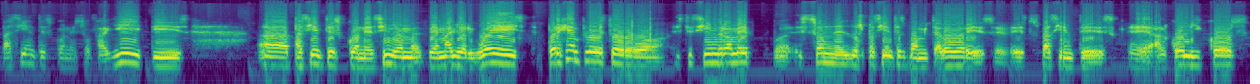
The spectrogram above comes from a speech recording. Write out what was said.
pacientes con esofagitis, ah, pacientes con el síndrome de Mallory-Weiss. Por ejemplo, esto, este síndrome pues, son los pacientes vomitadores, estos pacientes alcohólicos,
